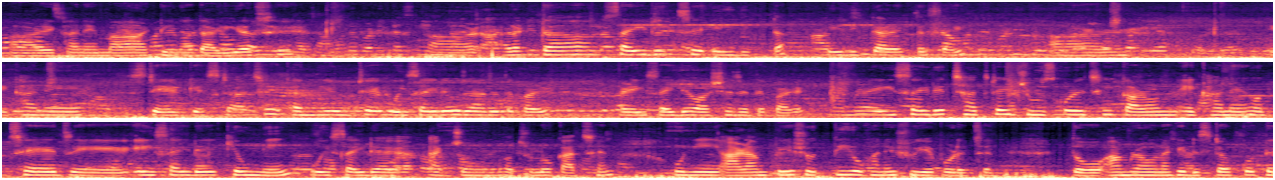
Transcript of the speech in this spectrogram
আর এখানে মা টিনা দাঁড়িয়ে আছে। আর আরেকটা সাইড হচ্ছে এই দিকটা এই দিকটা আরেকটা সাইড আর এখানে স্টেয়ার কেসটা আছে। এখান দিয়ে উঠে ওই সাইডেও যাওয়া যেতে পারে আর এই সাইডেও আসা যেতে পারে। আমরা এই সাইডের ছাদটাই চুজ করেছি কারণ এখানে হচ্ছে যে এই সাইডে কেউ নেই। ওই সাইডে একজন ভদ্রলোক আছেন। উনি আরাম পেয়ে সত্যিই ওখানে শুয়ে পড়েছেন। তো আমরা ওনাকে ডিস্টার্ব করতে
